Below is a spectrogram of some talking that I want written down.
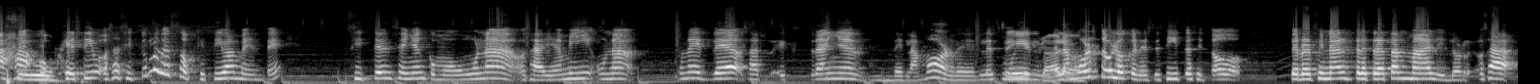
Ajá, Sí. objetivo, o sea, si tú lo ves objetivamente, sí te enseñan como una, o sea, y a mí una, una idea, o sea, extraña del amor, de es Sí, muy, claro. el amor es todo lo que necesitas y todo, pero al final te tratan mal y lo, o sea,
